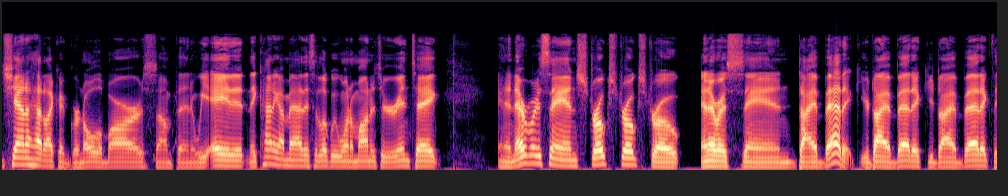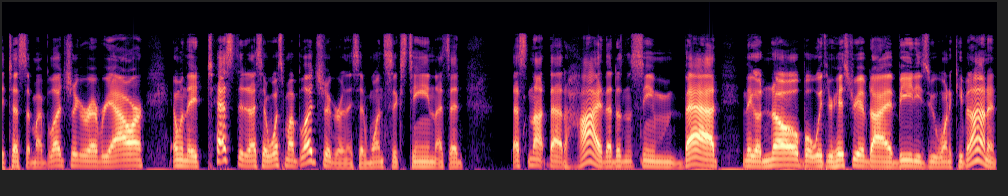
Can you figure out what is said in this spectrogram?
Shanna had like a granola bar or something, and we ate it. And they kind of got mad. They said, "Look, we want to monitor your intake." And everybody's saying stroke, stroke, stroke. And everybody's saying diabetic. You're diabetic. You're diabetic. They tested my blood sugar every hour. And when they tested it, I said, What's my blood sugar? And they said 116. I said, That's not that high. That doesn't seem bad. And they go, No, but with your history of diabetes, we want to keep an eye on it.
